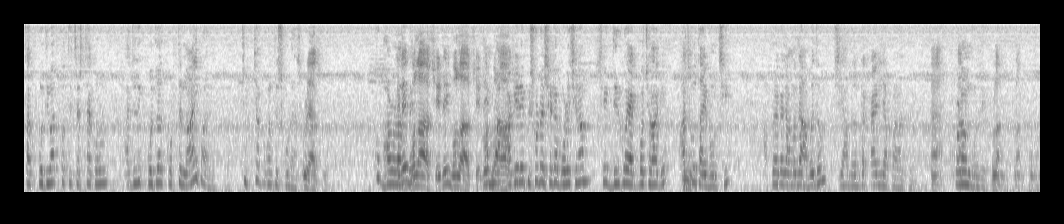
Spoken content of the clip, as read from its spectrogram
তার প্রতিবাদ করতে চেষ্টা করুন। আর যদি প্রতিবাদ করতে নাই পারেন চুপচাপ ওখান থেকে সরে আসুন। সরে খুব ভালো লাগে বলা আছে এটাই বলা আছে এটাই আমরা আগের এপিসোডে সেটা বলেছিলাম সেই দীর্ঘ এক বছর আগে আজকেও তাই বলছি। আপনার কাছে আমাদের আবেদন সেই আবেদনটা কাইন্ডলি আপনারা রাখবেন। হ্যাঁ প্রণাম গুরুদেব। প্রণাম প্রণাম প্রণাম।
